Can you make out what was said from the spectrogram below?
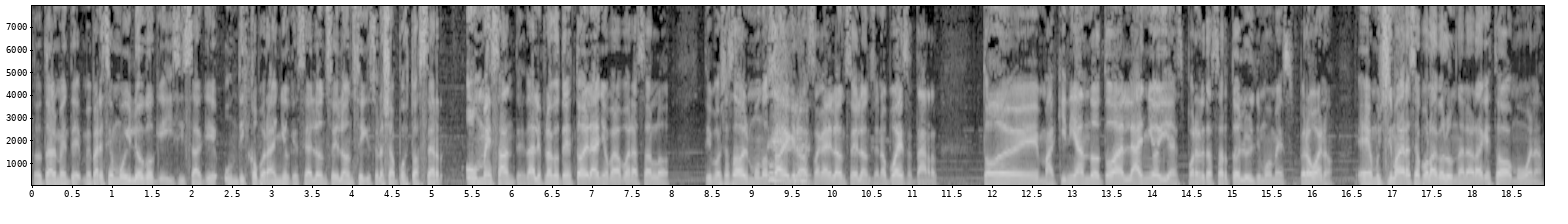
Totalmente. Me parece muy loco que Easy saque un disco por año que sea el 11 del 11 y que se lo haya puesto a hacer un mes antes. Dale, flaco, tenés todo el año para poder hacerlo. Tipo, ya todo el mundo sabe que lo vas a sacar el 11 del 11. No puedes estar todo eh, maquineando todo el año y ponerte a hacer todo el último mes. Pero bueno, eh, muchísimas gracias por la columna. La verdad que estuvo muy buena.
